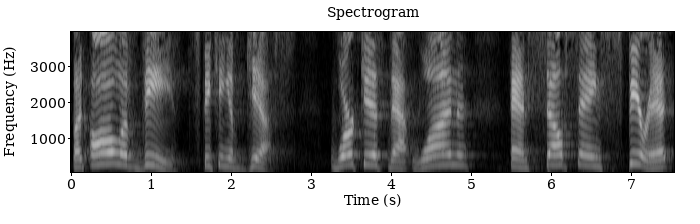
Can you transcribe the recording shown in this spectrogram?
But all of these, speaking of gifts, worketh that one and self same Spirit,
